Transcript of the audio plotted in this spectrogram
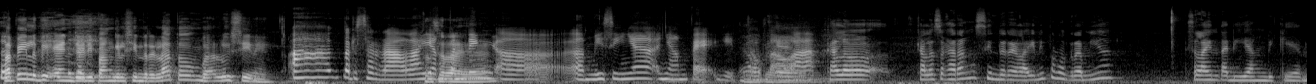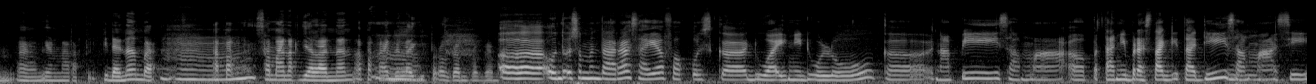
Tapi lebih enjoy dipanggil Cinderella atau Mbak Lucy nih? Ah, terserah lah. Yang Terserah penting ya. eh, eh, misinya nyampe gitu Oke. bahwa Kalau kalau sekarang Cinderella ini programnya selain tadi yang bikin eh, yang narapidana mbak Mm-mm. apa sama anak jalanan apakah ada lagi program-program Eh, untuk sementara saya fokus ke dua ini dulu ke napi sama eh, petani beras tagi tadi sama si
